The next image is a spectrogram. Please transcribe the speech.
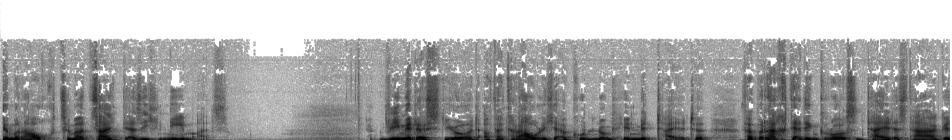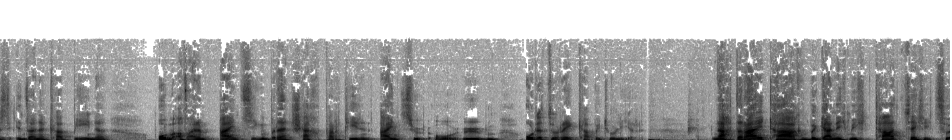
im Rauchzimmer zeigte er sich niemals. Wie mir der Steward auf vertrauliche Erkundung hin mitteilte, verbrachte er den großen Teil des Tages in seiner Kabine, um auf einem einzigen Brett Schachpartien einzuüben oder zu rekapitulieren. Nach drei Tagen begann ich mich tatsächlich zu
